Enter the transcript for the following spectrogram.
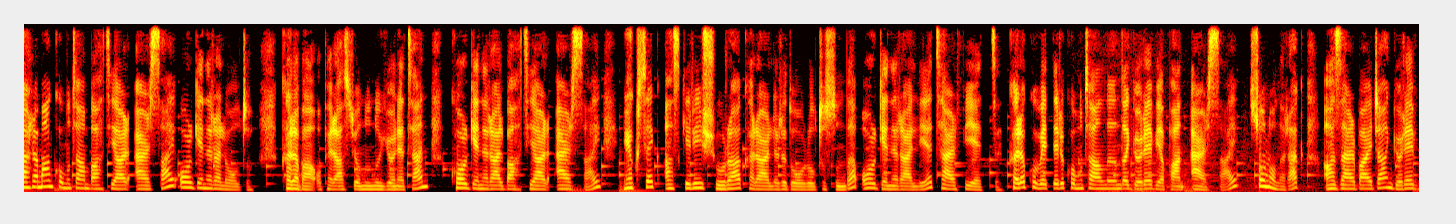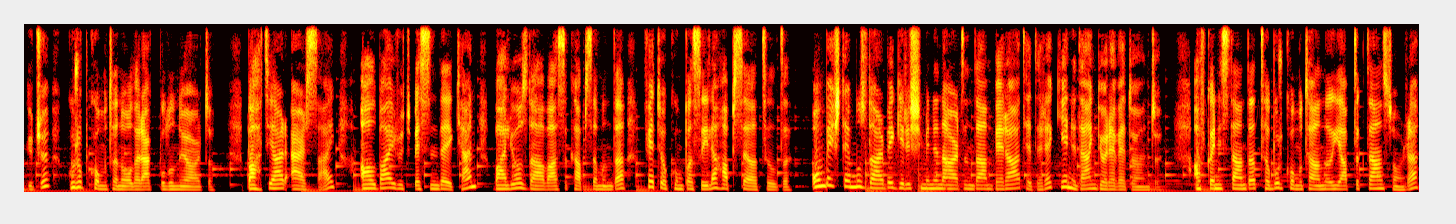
Kahraman komutan Bahtiyar Ersay orgeneral oldu. Karabağ operasyonunu yöneten Korgeneral Bahtiyar Ersay, Yüksek Askeri Şura kararları doğrultusunda orgeneralliğe terfi etti. Kara Kuvvetleri Komutanlığında görev yapan Ersay, son olarak Azerbaycan Görev Gücü Grup Komutanı olarak bulunuyordu. Bahtiyar Ersay, albay rütbesindeyken balyoz davası kapsamında FETÖ kumpasıyla hapse atıldı. 15 Temmuz darbe girişiminin ardından beraat ederek yeniden göreve döndü. Afganistan'da tabur komutanlığı yaptıktan sonra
